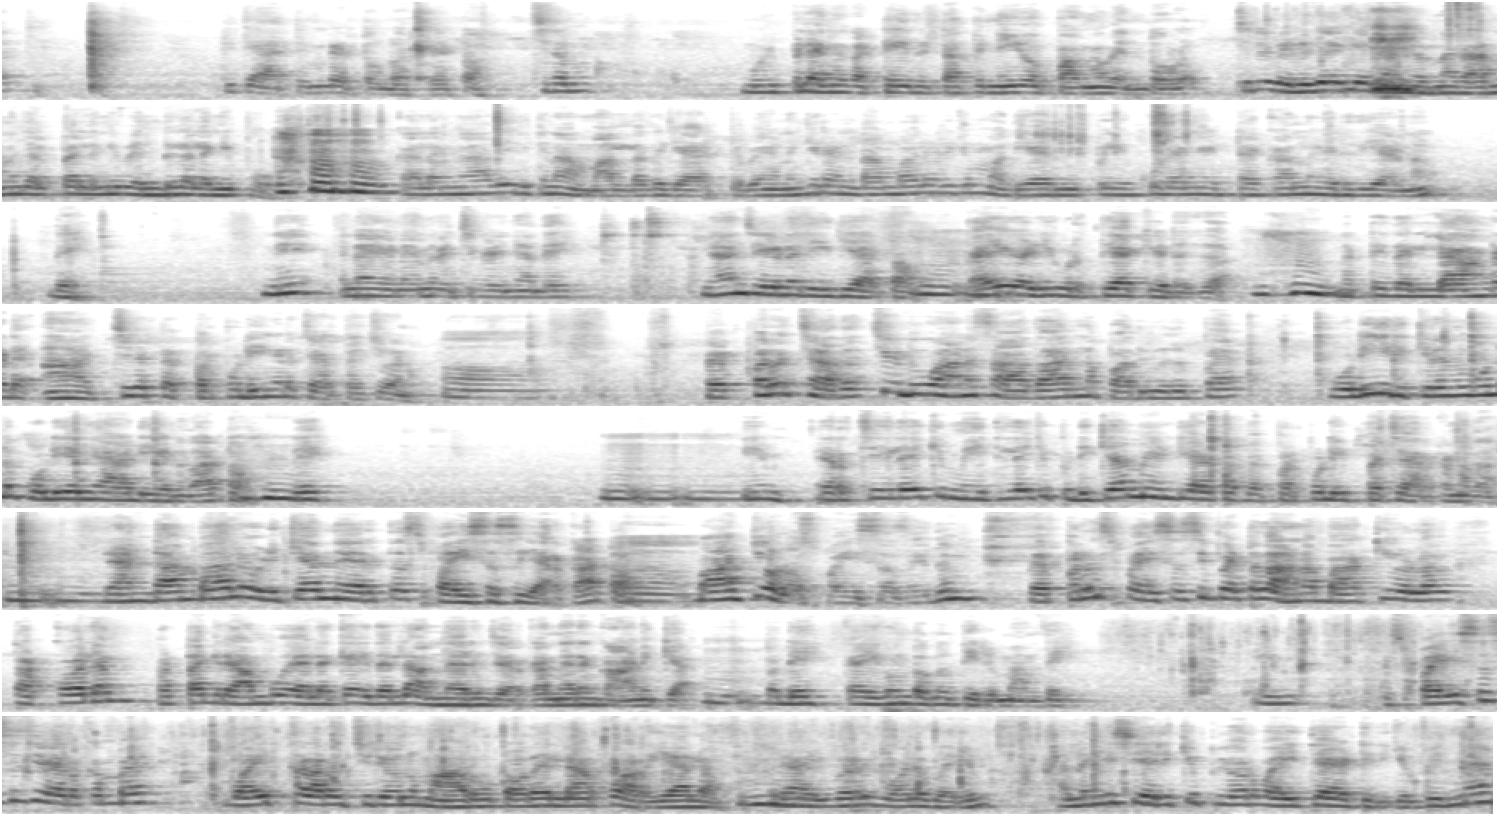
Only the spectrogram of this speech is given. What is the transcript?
കാറ്റിന്റെ എടുത്തോണ്ട് വരട്ടെ കേട്ടോ. ഇച്ചിരി മുഴുപ്പിലങ്ങ് കട്ട് ചെയ്തിട്ടാ പിന്നെ ഈ ഒപ്പം അങ്ങ് വെന്തോളും. ഇച്ചിരി വലുതാക്കി ഇടണം കാരണം ചിലപ്പോൾ അല്ലെങ്കിൽ വെന്ത് കലങ്ങി പോകും കലങ്ങാതെ ഇരിക്കണ നല്ലത് ക്യാരറ്റ്. വേണമെങ്കിൽ രണ്ടാം പാൽ ഒഴിക്കും. മതിയായിരുന്നു. ഇപ്പോൾ ഈ കൂടെ അങ്ങ് ഇട്ടേക്കാന്ന് കരുതിയാണ്. ദേ നീ എന്നാ ചെയ്യണേന്ന് വെച്ച് കഴിഞ്ഞാൽ ദേ ഞാൻ ചെയ്യണ രീതിയാട്ടോ കൈ കഴുകി വൃത്തിയാക്കി എടുക്കുക. എന്നിട്ട് ഇതെല്ലാം കൂടെ ആ ഇച്ചിരി പെപ്പർ പൊടിയും കൂടെ ചേർത്തേച്ച് വേണം. പെപ്പർ ചതച്ചിടുവാണ് സാധാരണ പതിവ്. ഇതിപ്പോ പൊടി ഇരിക്കുന്നത് കൊണ്ട് പൊടി തന്നെ ആഡ് ചെയ്യണത് കേട്ടോ. ദേ. ഈ ഇറച്ചിയിലേക്ക് മീറ്റിലേക്ക് പിടിക്കാൻ വേണ്ടിയാട്ടോ പെപ്പർ പൊടി ഇപ്പൊ ചേർക്കണത്. രണ്ടാം പാൽ ഒഴിക്കാൻ നേരത്തെ സ്പൈസസ് ചേർക്കാം കേട്ടോ. ബാക്കിയുള്ള സ്പൈസസ് ഇതും പെപ്പറും സ്പൈസസിൽ പെട്ടതാണ്. ബാക്കിയുള്ള തക്കോലം പട്ട ഗ്രാമ്പു ഏലക്ക ഇതെല്ലാം അന്നേരം ചേർക്കാം. അന്നേരം കാണിക്കാം. അപ്പൊ ദേ കൈകൊണ്ടൊന്ന് തിരുമാം ദേ. ഈ സ്പൈസസ് ചേർക്കുമ്പോൾ വൈറ്റ് കളർ ഇച്ചിരി ഒന്ന് മാറും കേട്ടോ അതെല്ലാവർക്കും അറിയാലോ. ഒരു ഐവറി പോലെ വരും. അല്ലെങ്കിൽ ശരിക്കും പ്യുവർ വൈറ്റ് ആയിട്ടിരിക്കും. പിന്നെ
